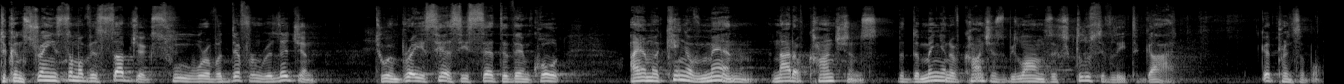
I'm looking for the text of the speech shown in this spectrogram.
to constrain some of his subjects who were of a different religion to embrace his, he said to them, quote, I am a king of men, not of conscience. The dominion of conscience belongs exclusively to God. Good principle.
